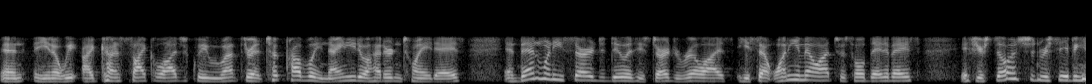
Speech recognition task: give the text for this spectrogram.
And you know, we I kind of psychologically we went through it. It took probably 90 to 120 days. And then what he started to do is he started to realize he sent one email out to his whole database. If you're still interested in receiving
